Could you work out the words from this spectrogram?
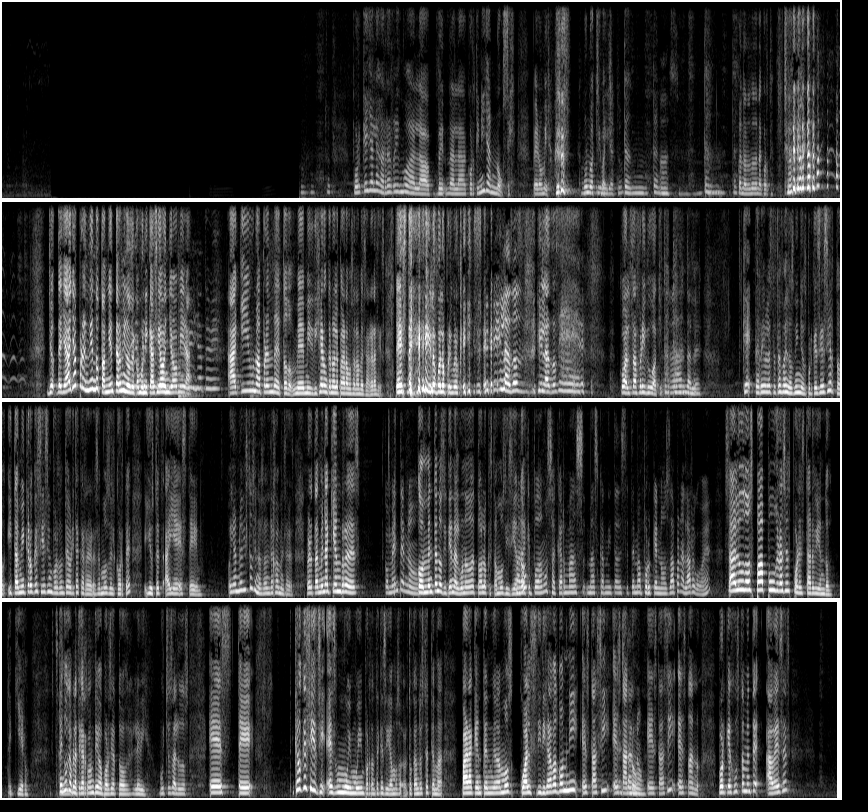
¿Por qué ya le agarré ritmo a la, a la cortinilla? No sé. Pero mira, uno aquí? Tan, tan, Ah, sí. tan, tan, cuando nos mandan a corte. yo de- ya, ya aprendiendo también términos de comunicación, yo, mira. Ya te vi. Aquí uno aprende de todo. Me, me dijeron que no le pagáramos a la mesa, gracias. Este, y lo fue lo primero que hice. y las dos. Y las dos, eh. ¿Cuál Safridu? Aquí ta, Qué terrible este tema de los niños, porque sí es cierto. Y también creo que sí es importante ahorita que regresemos del corte y usted ahí, este. Oigan, no he visto si nos han dejado mensajes, pero también aquí en redes, Coméntenos. coméntenos si tienen alguna duda de todo lo que estamos diciendo. Para que podamos sacar más, más carnita de este tema, porque nos da para largo, ¿eh? Saludos, Papu, gracias por estar viendo. Te quiero. Tengo que platicar contigo, por cierto, Levi. Muchos saludos. Este, creo que sí, sí, es muy, muy importante que sigamos tocando este tema para que entendamos cuál, si dijera Bad Bunny, esta sí, esta, Esta no, no. esta sí, esta no. Porque justamente a veces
